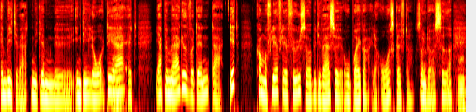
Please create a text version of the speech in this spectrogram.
af medieverdenen igennem øh, en del år. Det mm. er, at jeg har bemærket, hvordan der et kommer flere og flere følelser op i diverse rubrikker, eller overskrifter, som ja. det også sidder. Mm.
